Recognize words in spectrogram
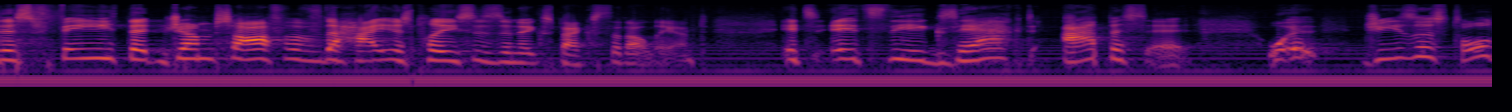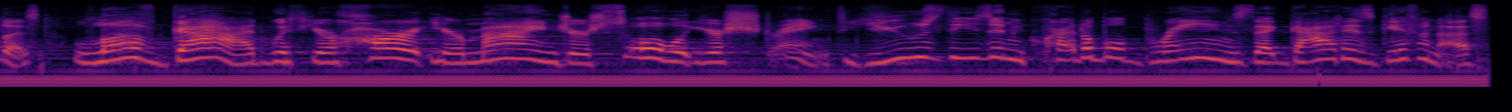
this faith that jumps off of the highest places and expects that I'll land. It's, it's the exact opposite What Jesus told us, love God with your heart, your mind, your soul, your strength. Use these incredible brains that God has given us.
